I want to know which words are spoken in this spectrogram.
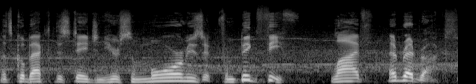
let's go back to the stage and hear some more music from Big Thief live at Red Rocks.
